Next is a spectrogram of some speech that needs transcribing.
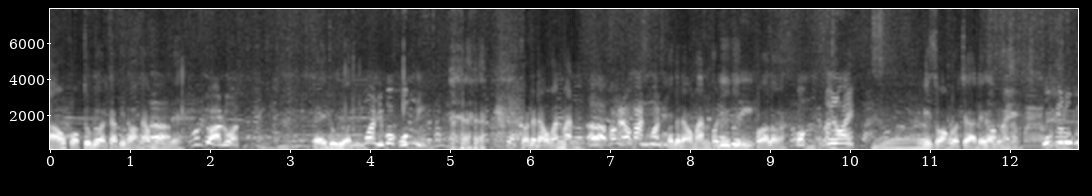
เอาครบทุกรสครับพี่น้องครับมุมเลยรุ่นกว่ารถ ไก่ทุกรสม้วนนี่บ่ขมนี่ปลากระเดามันมันเออพักกระเดามันม้วนๆนี่ปลากระเดามันพอดีกินพอเราขมน้อยอืมมีสองรสชาติด้วยครับพี่น้องครับๆปุ๊กจะลูกก็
